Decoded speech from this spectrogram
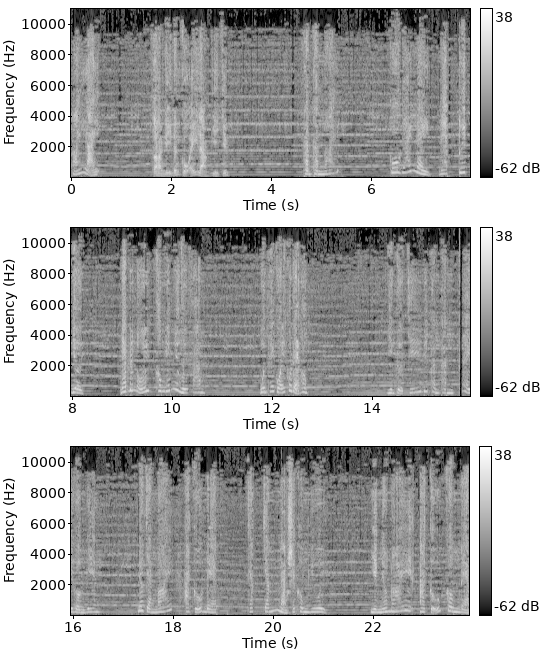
hỏi lại. Ta nghĩ đến cô ấy làm gì chứ? Thanh Thanh nói. Cô gái này đẹp tuyệt vời, đẹp đến nỗi không giống như người phàm. Huynh thấy cô ấy có đẹp không? Viên thừa chí biết Thanh Thanh hay hờn ghen. Nếu chàng nói A Cửu đẹp, chắc chắn nàng sẽ không vui. Nhưng nếu nói A Cửu không đẹp,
